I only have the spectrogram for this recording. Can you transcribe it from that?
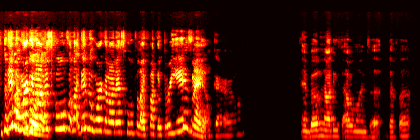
The They've been working on on? this school for like they've been working on that school for like fucking three years now. Girl. And building all these other ones up. The fuck?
